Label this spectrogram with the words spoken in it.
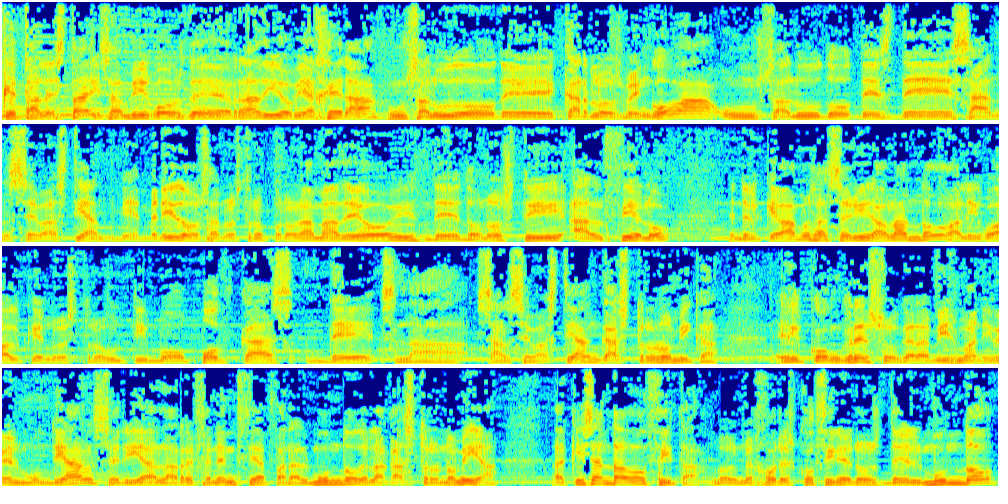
¿Qué tal estáis amigos de Radio Viajera? Un saludo de Carlos Bengoa, un saludo desde San Sebastián. Bienvenidos a nuestro programa de hoy de Donosti al Cielo en el que vamos a seguir hablando, al igual que nuestro último podcast, de la San Sebastián Gastronómica, el congreso que ahora mismo a nivel mundial sería la referencia para el mundo de la gastronomía. Aquí se han dado cita los mejores cocineros del mundo.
